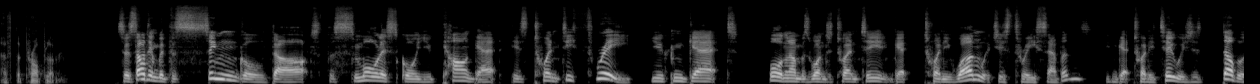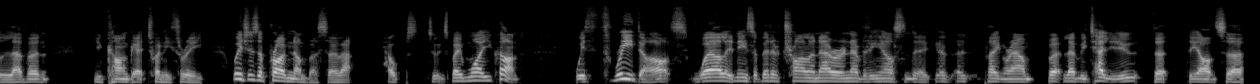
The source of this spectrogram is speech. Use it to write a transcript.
of the problem. So starting with the single dart, the smallest score you can't get is 23. You can get all the numbers 1 to 20. You can get 21, which is three sevens. You can get 22, which is double 11. You can't get 23, which is a prime number. So that helps to explain why you can't. With three darts, well, it needs a bit of trial and error and everything else and uh, uh, playing around. But let me tell you that the answer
